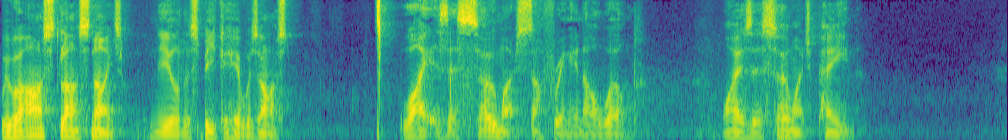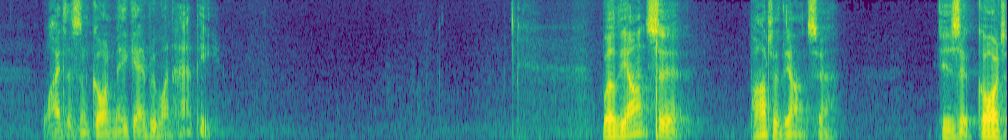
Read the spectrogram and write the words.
We were asked last night, Neil, the speaker here, was asked, why is there so much suffering in our world? Why is there so much pain? Why doesn't God make everyone happy? Well, the answer, part of the answer, is that God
